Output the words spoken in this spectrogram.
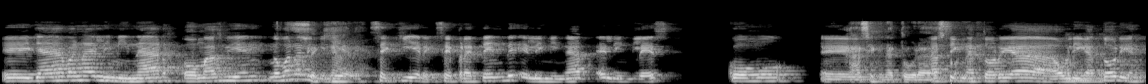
eh, ya van a eliminar, o más bien, no van a Se eliminar, quiere. se quiere, se pretende eliminar el inglés como eh, Asignatura. asignatoria obligatoria.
